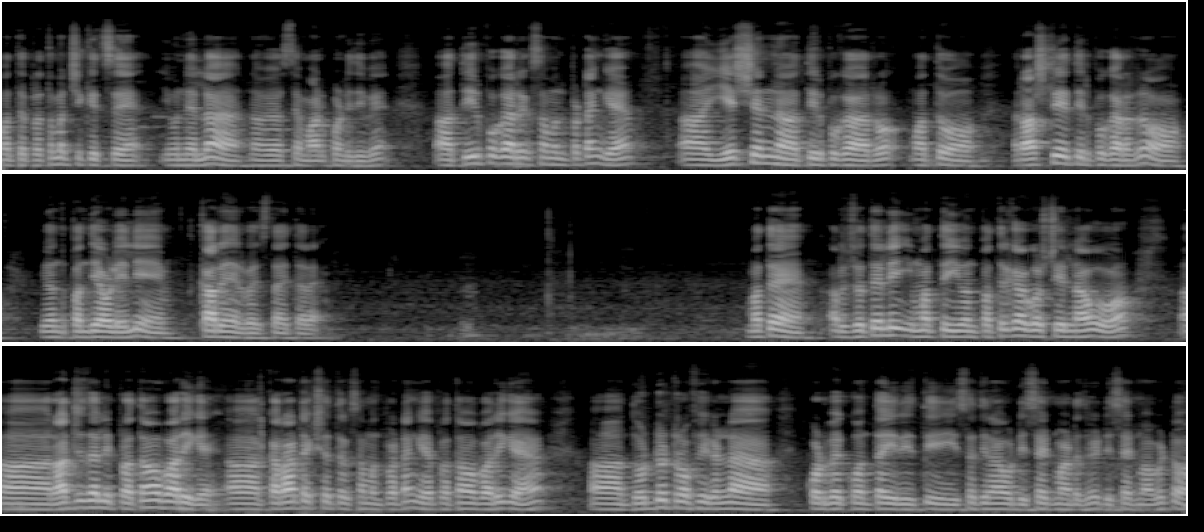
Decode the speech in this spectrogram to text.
ಮತ್ತು ಪ್ರಥಮ ಚಿಕಿತ್ಸೆ ಇವನ್ನೆಲ್ಲ ನಾವು ವ್ಯವಸ್ಥೆ ಮಾಡ್ಕೊಂಡಿದ್ದೀವಿ. ತೀರ್ಪುಗಾರರಿಗೆ ಸಂಬಂಧಪಟ್ಟಂಗೆ ಏಷ್ಯನ್ ತೀರ್ಪುಗಾರರು ಮತ್ತು ರಾಷ್ಟ್ರೀಯ ತೀರ್ಪುಗಾರರು ಈ ಒಂದು ಪಂದ್ಯಾವಳಿಯಲ್ಲಿ ಕಾರ್ಯನಿರ್ವಹಿಸ್ತಾ ಇದ್ದಾರೆ. ಮತ್ತು ಅದ್ರ ಜೊತೆಯಲ್ಲಿ ಮತ್ತು ಈ ಒಂದು ಪತ್ರಿಕಾಗೋಷ್ಠಿಯಲ್ಲಿ ನಾವು ರಾಜ್ಯದಲ್ಲಿ ಪ್ರಥಮ ಬಾರಿಗೆ ಕರಾಟೆ ಕ್ಷೇತ್ರಕ್ಕೆ ಸಂಬಂಧಪಟ್ಟಂಗೆ ಪ್ರಥಮ ಬಾರಿಗೆ ದೊಡ್ಡ ಟ್ರೋಫಿಗಳನ್ನ ಕೊಡಬೇಕು ಅಂತ ಈ ರೀತಿ ಈ ಸತಿ ನಾವು ಡಿಸೈಡ್ ಮಾಡಿದ್ವಿ. ಡಿಸೈಡ್ ಮಾಡಿಬಿಟ್ಟು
